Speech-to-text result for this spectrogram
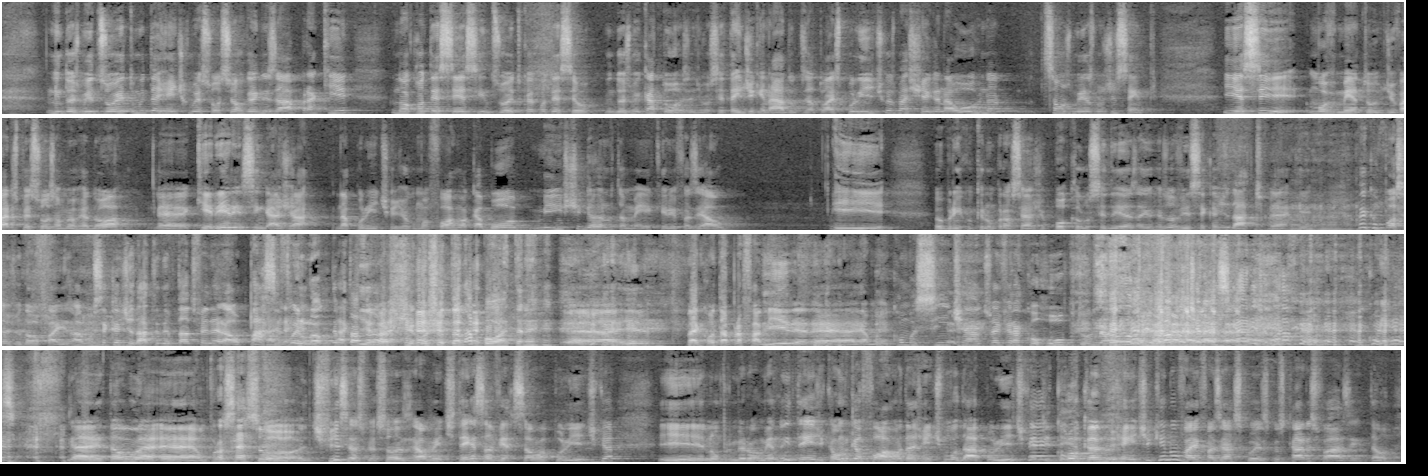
Em 2018 muita gente começou a se organizar para que não acontecesse em 18 o que aconteceu em 2014, de você estar indignado com os atuais políticos, mas chega na urna, são os mesmos de sempre. E esse movimento de várias pessoas ao meu redor é, quererem se engajar na política de alguma forma acabou me instigando também a querer fazer algo. E eu brinco que num processo de pouca lucidez, aí eu resolvi ser candidato, né? Que, como é que eu posso ajudar o país? Ah, vou ser candidato a deputado federal. Passe, né? Foi logo deputado Aqui, federal, né? chegou chutando a porta, né? É, aí vai contar pra família, né? Aí a mãe, como assim, Thiago? Você vai virar corrupto? Não, eu vou tirar esse cara de lá, pô. Me conhece. É, então, é, é um processo difícil. As pessoas realmente têm essa aversão à política e, num primeiro momento, não entende que a única forma da gente mudar a política é, colocando gente que não vai fazer as coisas que os caras fazem. Então,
